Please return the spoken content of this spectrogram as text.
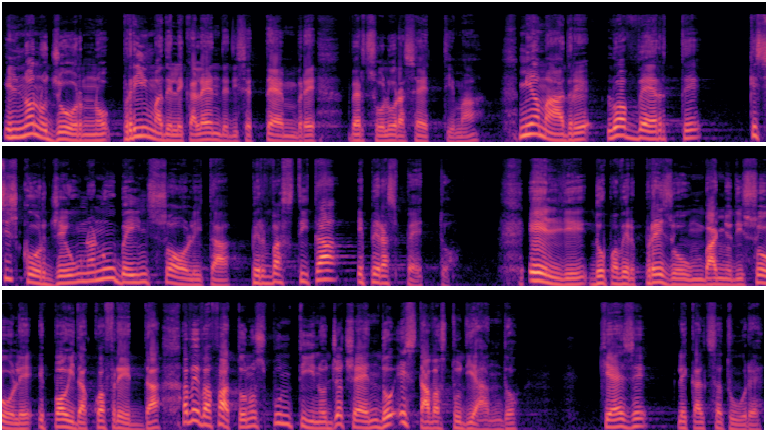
Il nono giorno, prima delle calende di settembre, verso l'ora settima, mia madre lo avverte che si scorge una nube insolita per vastità e per aspetto. Egli, dopo aver preso un bagno di sole e poi d'acqua fredda, aveva fatto uno spuntino giacendo e stava studiando. Chiese le calzature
